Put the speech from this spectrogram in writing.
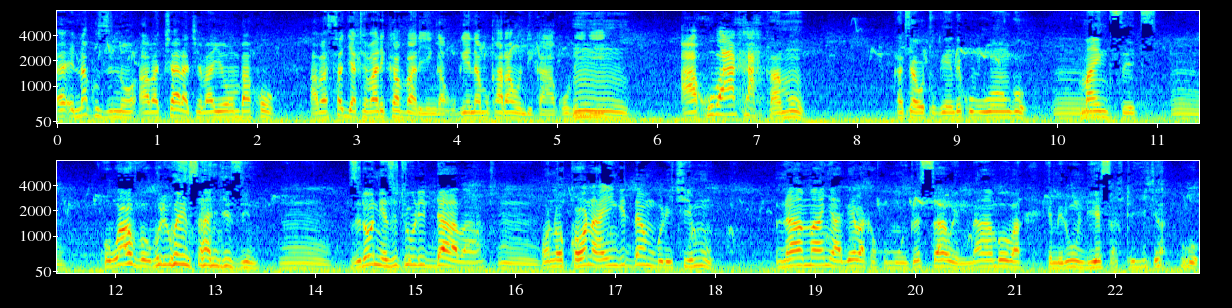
eh, ennaku zino abakyala tebayombako abasajja tebali kavaringa kugenda mu karawundi kakubiri Mm. akubaaka kamu. Kati awo tugende ku bwongo. Mm. mindset. Mm. Obwavu obuliwo ensangi zino Mm. zironi ezituulidde abantu Mm. ono korona ayingidde mu buli kimu n'amaanyi ageebaka ku muntu essaawa ennamba oba emirundi esatu tegikyaliwo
